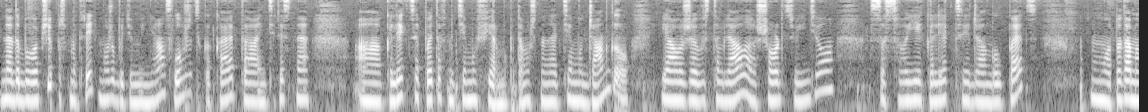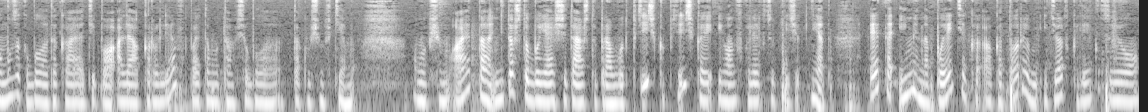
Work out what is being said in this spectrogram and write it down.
и надо бы вообще посмотреть, может быть, у меня сложится какая-то интересная а, коллекция пэтов на тему фермы, потому что на тему джангл я уже выставляла шортс видео со своей коллекцией Jungle Pets. Вот, но там и музыка была такая, типа а-ля королев, поэтому там все было так, в общем, в тему. В общем, а это не то, чтобы я считаю, что прям вот птичка, птичка, и он в коллекцию птичек. Нет, это именно пэтик, а, который идет в коллекцию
